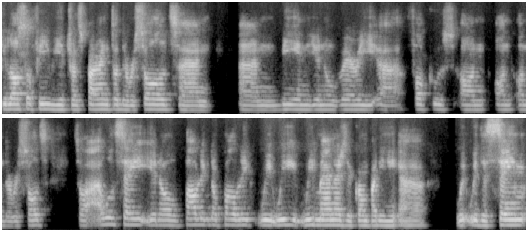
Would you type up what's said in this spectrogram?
philosophy, be transparent on the results and and being, you know, very uh, focused on on on the results. So I will say, you know, public, not public, we we we manage the company uh, with, with the same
